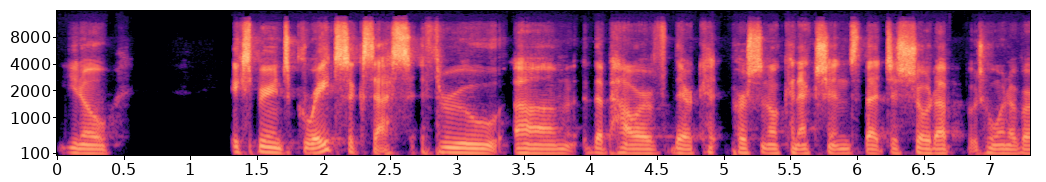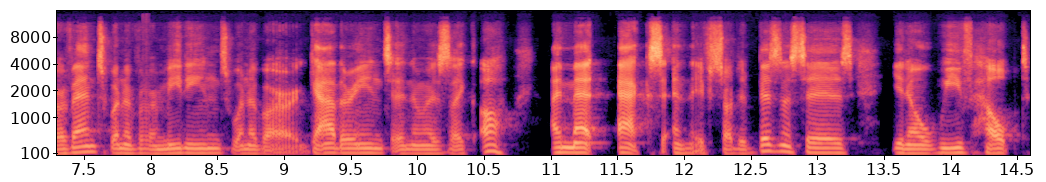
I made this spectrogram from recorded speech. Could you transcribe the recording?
you know, experienced great success through um, the power of their personal connections that just showed up to one of our events, one of our meetings, one of our gatherings, and it was like, oh, I met X, and they've started businesses. You know, we've helped,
